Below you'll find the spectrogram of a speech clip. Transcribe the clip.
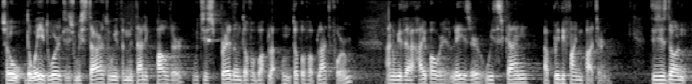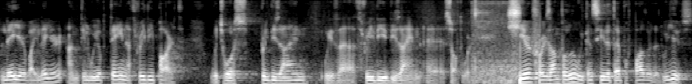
So the way it works is we start with a metallic powder which is spread on top of a, on top of a platform and with a high power laser we scan a predefined pattern. This is done layer by layer until we obtain a 3D part which was pre-designed with a 3D design uh, software. Here, for example, we can see the type of powder that we use.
